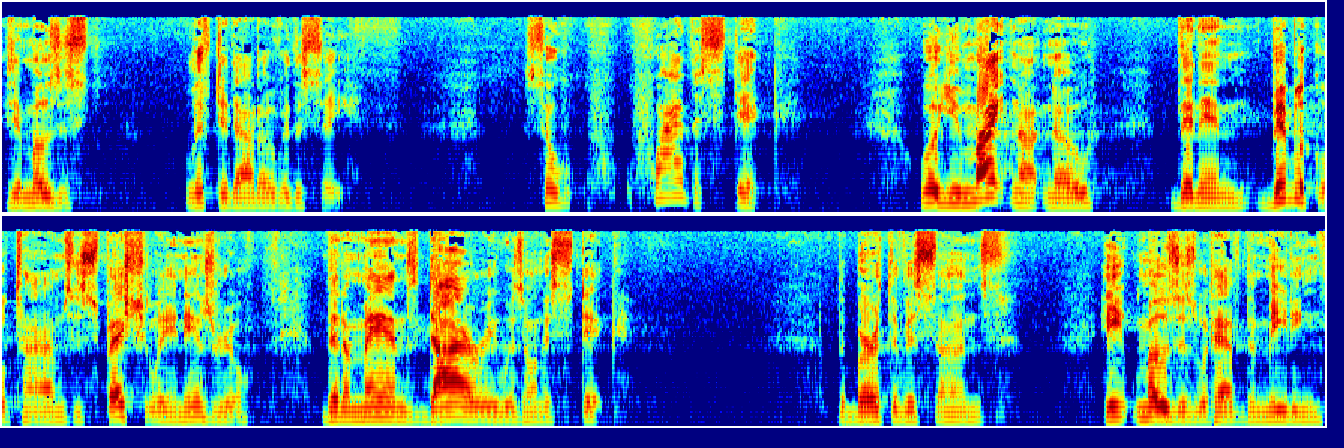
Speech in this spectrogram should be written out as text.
He said moses lift it out over the sea. So why the stick? Well you might not know that in biblical times especially in israel that a man's diary was on his stick. The birth of his sons. He, moses would have the meeting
